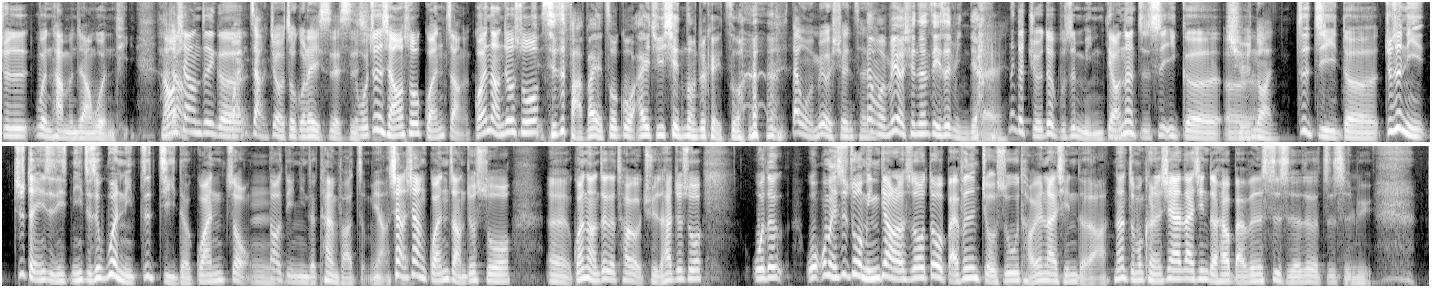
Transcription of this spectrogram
就是问他们这样问题，然后像这个馆长就有做过类似的事情。我就是想要说，馆长，馆长就说，其实法白也做过，IG 限动就可以做，但我没有宣称，但我没有宣称自己是民调，那个绝对不是民调，那只是一个取暖。自己的，就是你就等于是你你只是问你自己的观众，到底你的看法怎么样？像像馆长就说，呃，馆长这个超有趣的，他就说，我的我我每次做民调的时候，都有百分之九十五讨厌赖清德啊，那怎么可能现在赖清德还有百分之四十的这个支持率？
